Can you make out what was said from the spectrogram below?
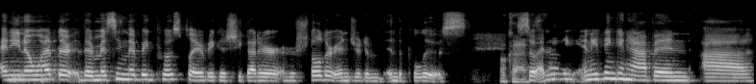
and you know what? They're they're missing their big post player because she got her her shoulder injured in, in the Palouse. Okay, So anything anything can happen. Uh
